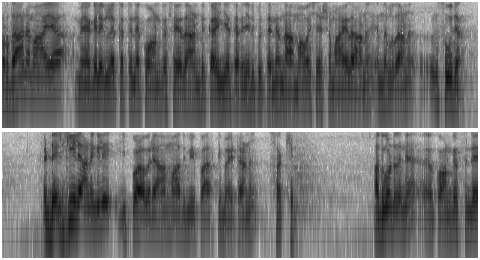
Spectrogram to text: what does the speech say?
പ്രധാനമായ മേഖലകളിലൊക്കെ തന്നെ കോൺഗ്രസ് ഏതാണ്ട് കഴിഞ്ഞ തെരഞ്ഞെടുപ്പിൽ തന്നെ നാമാവശേഷമായതാണ് എന്നുള്ളതാണ് ഒരു സൂചന. ഡൽഹിയിലാണെങ്കിൽ ഇപ്പോൾ അവർ ആം ആദ്മി പാർട്ടിയുമായിട്ടാണ് സഖ്യം. അതുകൊണ്ട് തന്നെ കോൺഗ്രസിന്റെ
